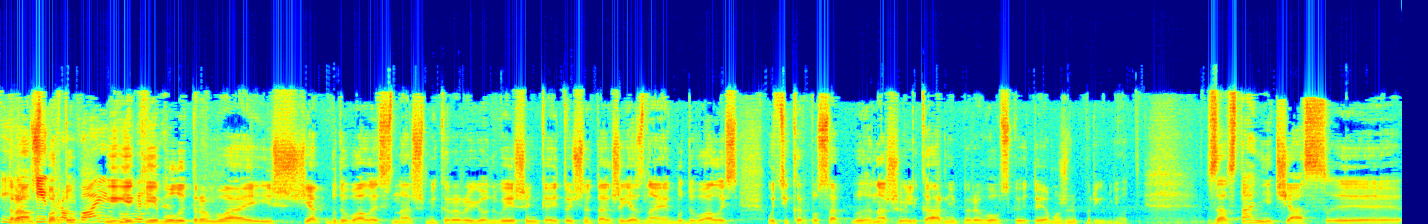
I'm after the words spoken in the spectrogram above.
І які транспорту, трамваї і були. які були трамваї, і як будувалась наш мікрорайон Вишенька, і точно так же я знаю, будувались оці корпуса нашої лікарні Переговської, то я можу порівнювати. За останній час е,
